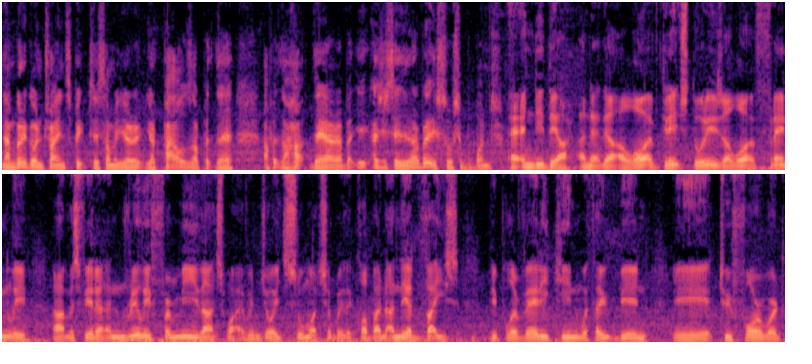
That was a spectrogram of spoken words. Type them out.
Now I'm going to go and try and speak to some of your, your pals up at the up at the hut there. But as you say, they're a very sociable bunch. Uh, indeed, they are, and uh, there are a lot of great stories, a lot of friendly atmosphere, and really for me, that's what I've enjoyed so much about the club and, and the advice. People are very keen, without being uh, too forward,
